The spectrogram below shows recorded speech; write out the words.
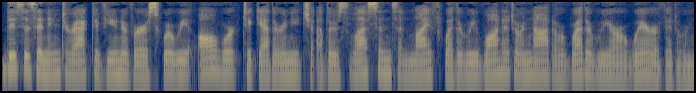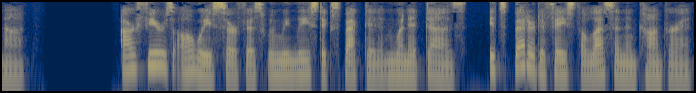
This is an interactive universe where we all work together in each other's lessons and life, whether we want it or not, or whether we are aware of it or not. Our fears always surface when we least expect it, and when it does, it's better to face the lesson and conquer it.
